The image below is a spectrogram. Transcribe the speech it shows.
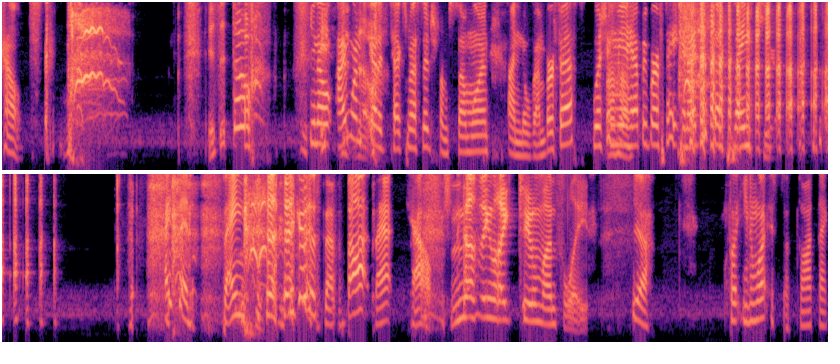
counts. Is it though? You know, Is I once though? got a text message from someone on November 5th wishing me Uh-huh. a happy birthday, and I just said thank you. I said thank you because it's the thought that counts. Nothing like two months late. Yeah. But you know what? It's the thought that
